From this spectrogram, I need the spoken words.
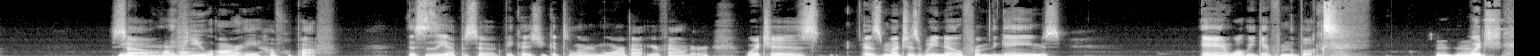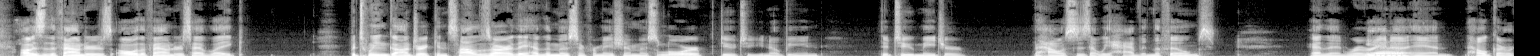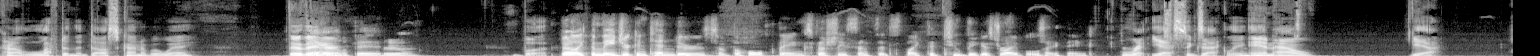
So, Yeah. if you are a Hufflepuff, this is the episode because you get to learn more about your founder, which is as much as we know from the games and what we get from the books. Mhm. Which obviously the founders, all the founders have like between Godric and Salazar, they have the most information, most lore due to you know being the two major houses that we have in the films. And then Rowena Yeah. and Helga are kind of left in the dust, kind of a way. They're Yeah, a there, little bit. Yeah. But They're like the major contenders of the whole thing, especially since it's like the two biggest rivals, I think. Right. Yes. Exactly. Mhm. And how, yeah,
